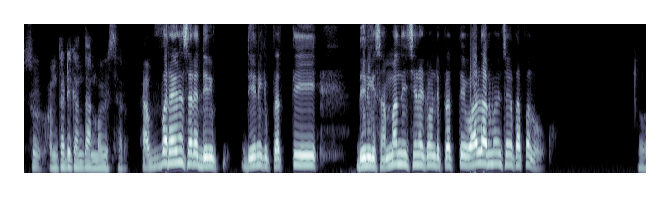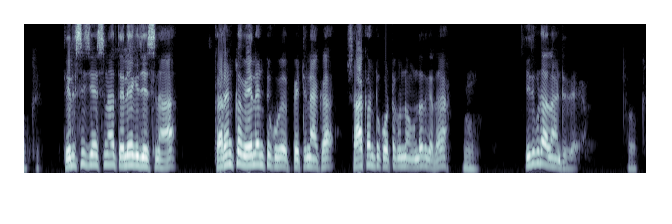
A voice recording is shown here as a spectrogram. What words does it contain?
సో అంతటికి అంతా అనుభవిస్తారు. ఎవరైనా సరే దీనికి దీనికి ప్రతి దీనికి సంబంధించినటువంటి ప్రతి వాళ్ళు అనుభవించక తప్పదు. ఓకే. తెలిసి చేసినా తెలియక చేసినా కరెంట్లో వేలంటూ పెట్టినాక షాక్ అంటూ కొట్టకుండా ఉండదు కదా? ఇది కూడా అలాంటిదే. ఓకే.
